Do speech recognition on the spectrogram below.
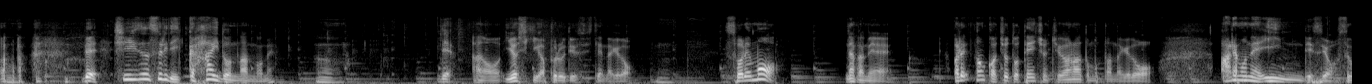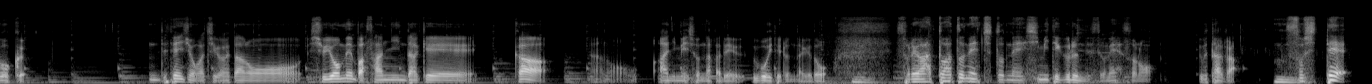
で、シーズン3で一回 HYDEになるのね。うん。で、あの、ヨシキがプロデュースしてんだけど、うんそれも、なんかね、あれなんかちょっとテンション違うなと思ったんだけど、あれもね、いいんですよ、すごく。で、テンションが違うと、あの、主要メンバー3人だけが、あの、アニメーションの中で動いてるんだけど、それが後々ね、ちょっとね、染みてくるんですよね、その歌が。うんそして、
